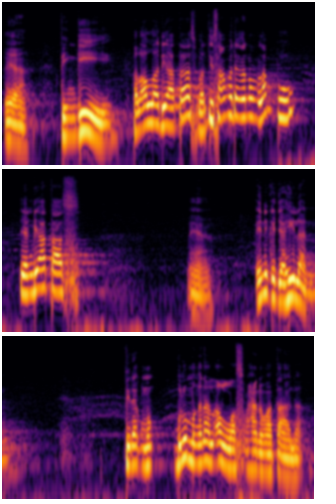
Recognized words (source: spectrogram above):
Ya, tinggi. Kalau Allah di atas berarti sama dengan lampu yang di atas. Ya. Ini kejahilan. Tidak belum mengenal Allah Subhanahu wa taala.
